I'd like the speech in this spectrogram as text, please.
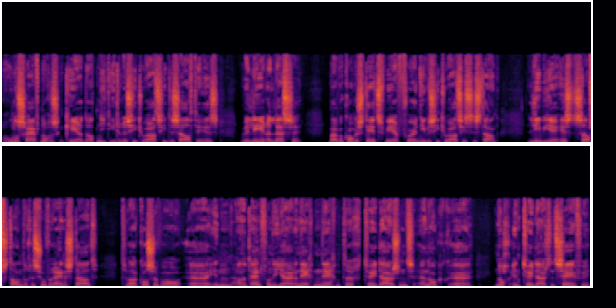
onderschrijft nog eens een keer dat niet iedere situatie dezelfde is. We leren lessen maar we komen steeds weer voor nieuwe situaties te staan. Libië is een zelfstandige, soevereine staat... terwijl Kosovo uh, in, aan het eind van de jaren 99, 2000... en ook uh, nog in 2007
